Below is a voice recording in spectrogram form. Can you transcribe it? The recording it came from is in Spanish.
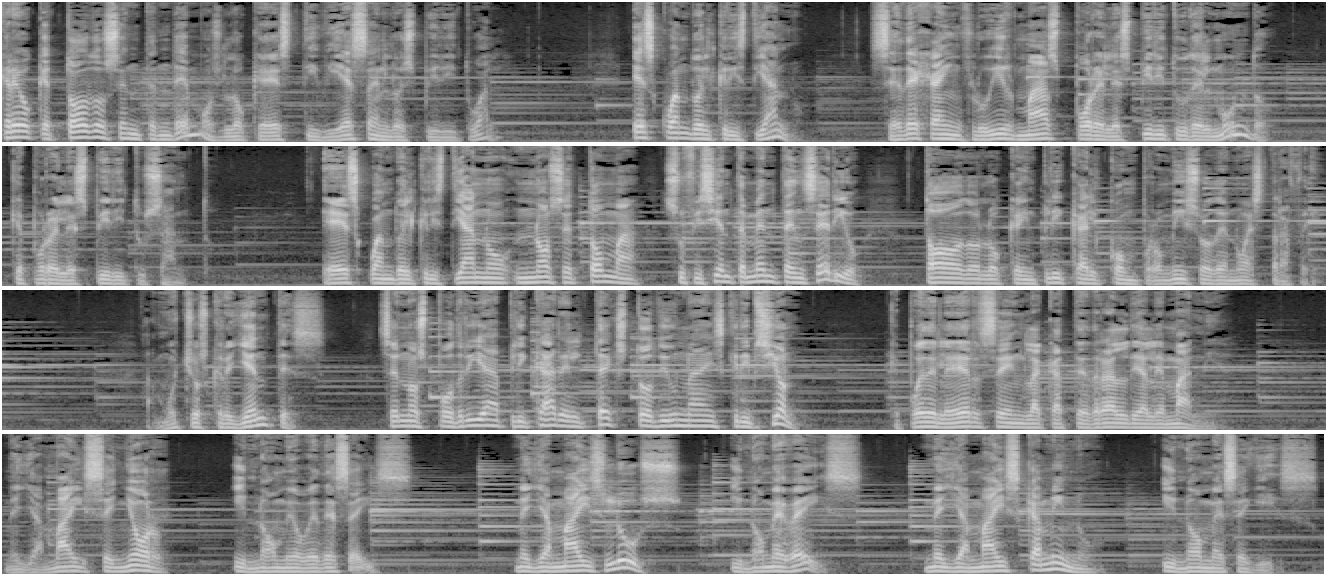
Creo que todos entendemos lo que es tibieza en lo espiritual. Es cuando el cristiano se deja influir más por el espíritu del mundo que por el Espíritu Santo es cuando el cristiano no se toma suficientemente en serio todo lo que implica el compromiso de nuestra fe. A muchos creyentes se nos podría aplicar el texto de una inscripción que puede leerse en la Catedral de Alemania. Me llamáis Señor y no me obedecéis. Me llamáis luz y no me veis. Me llamáis camino y no me seguís.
